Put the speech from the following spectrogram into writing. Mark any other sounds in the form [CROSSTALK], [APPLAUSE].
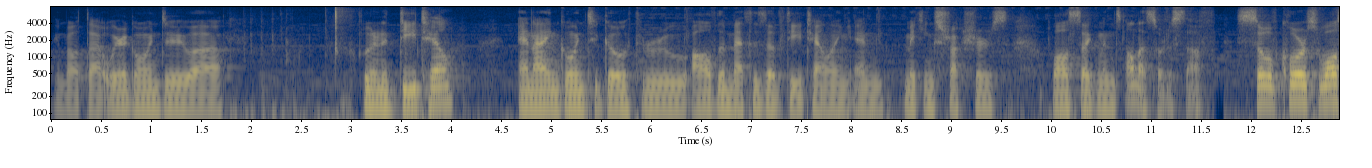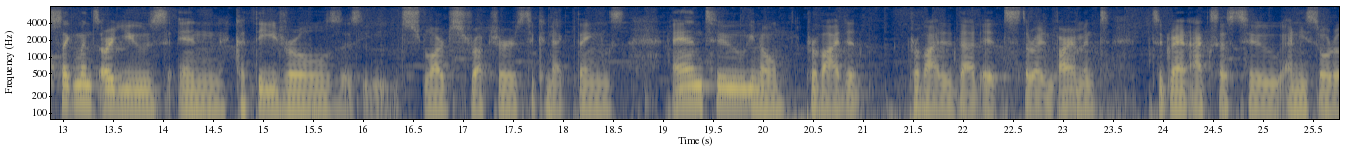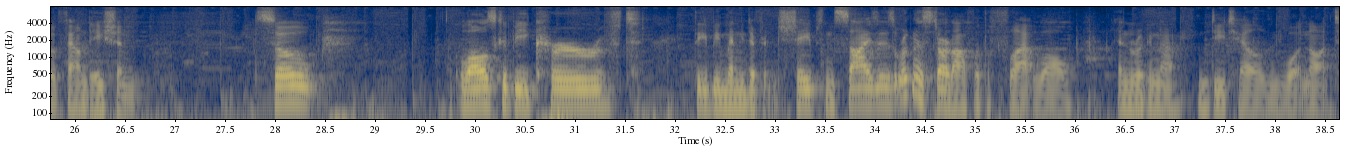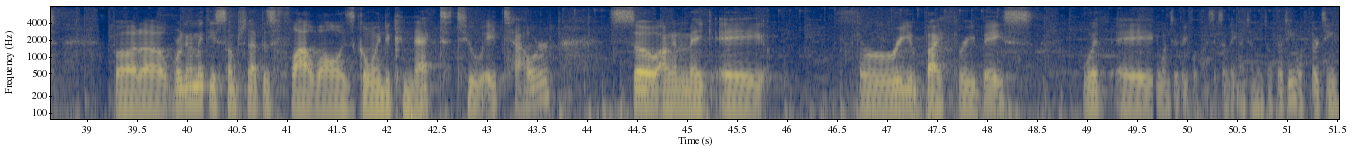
Talking about that, we're going to uh, we're going to detail, and I'm going to go through all of the methods of detailing and making structures, wall segments, all that sort of stuff. So of course, wall segments are used in cathedrals, large structures to connect things, and to you know provided provided that it's the right environment to grant access to any sort of foundation. So walls could be curved, they could be many different shapes and sizes. We're going to start off with a flat wall and we're going to detail and whatnot. But uh, we're going to make the assumption that this flat wall is going to connect to a tower. So I'm going to make a 3 by 3 base with a 1, 2, 3, 4, 5, 6, 7, 8, 9, 10, 11, 12, 13, with 13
